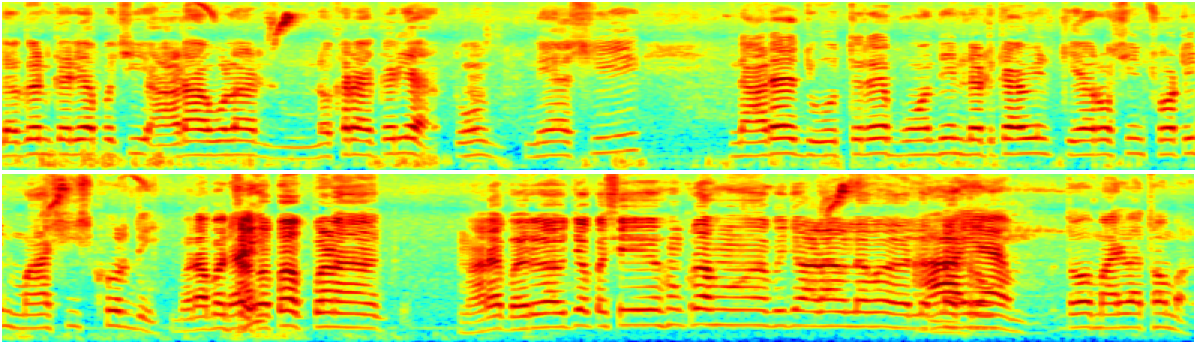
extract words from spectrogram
લગ્ન કર્યા પછી આડાવળા નખરા કર્યા તો નેસી નાડે જોતરે બોંધીને લટકાવીને કેરોસીન છોટીને માસી ખોરદી બરાબર છે. પણ મારા બૈરું આવજો પછી હું કરા? હું બીજો આડાવ હા એમ. તો મારી વાત સાંભળ.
